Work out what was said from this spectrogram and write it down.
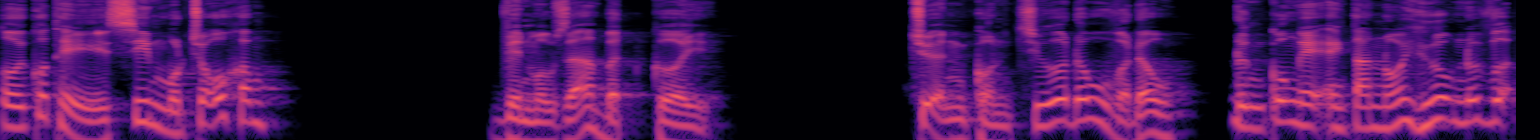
tôi có thể xin một chỗ không? Viên mộc giã bật cười. Chuyện còn chưa đâu vào đâu. Đừng có nghe anh ta nói hươu nói vượn.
